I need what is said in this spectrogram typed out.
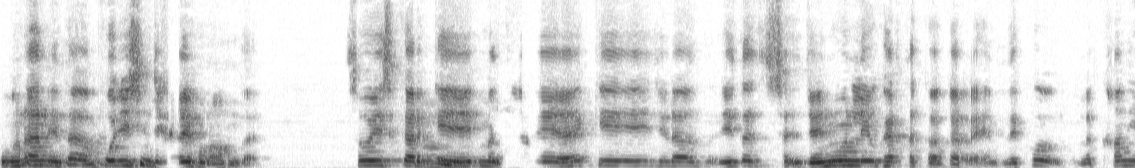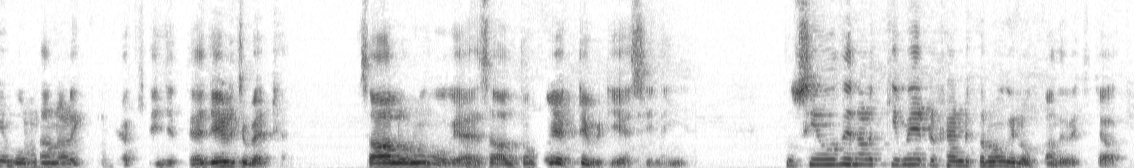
ਉਹਨਾਂ ਨੇ ਤਾਂ ਆਪੋਜੀਸ਼ਨ 'ਚ ਖੜੇ ਹੋਣਾ ਹੁੰਦਾ ਸੋ ਇਸ ਕਰਕੇ ਮਤਲਬ ਇਹ ਹੈ ਕਿ ਜਿਹੜਾ ਇਹ ਤਾਂ ਜੈਨੂਇਨਲੀ ਉਹ ਖੈਰ ਧੱਕਾ ਕਰ ਰਹੇ ਨੇ। ਦੇਖੋ ਲੱਖਾਂ ਦੀਆਂ ਵੋਟਾਂ ਨਾਲ ਇੱਕ ਵਿਅਕਤੀ ਜਿੱਤਿਆ ਜੇਲ੍ਹ 'ਚ ਬੈਠਾ। ਸਾਲ ਉਹਨੂੰ ਹੋ ਗਿਆ ਹੈ ਸਾਲ ਤੋਂ ਕੋਈ ਐਕਟੀਵਿਟੀ ਐਸੀ ਨਹੀਂ ਹੈ। ਤੁਸੀਂ ਉਹਦੇ ਨਾਲ ਕਿਵੇਂ ਡਿਫੈਂਡ ਕਰੋਗੇ ਲੋਕਾਂ ਦੇ ਵਿੱਚ ਜਾ ਕੇ?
